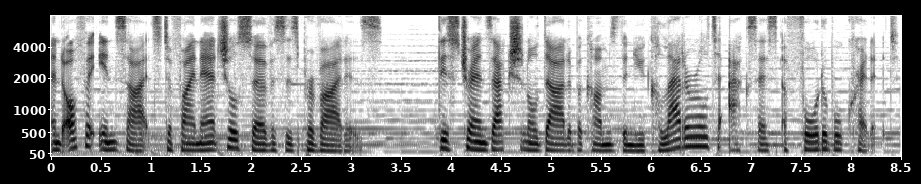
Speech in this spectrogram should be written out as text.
and offer insights to financial services providers. This transactional data becomes the new collateral to access affordable credit.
